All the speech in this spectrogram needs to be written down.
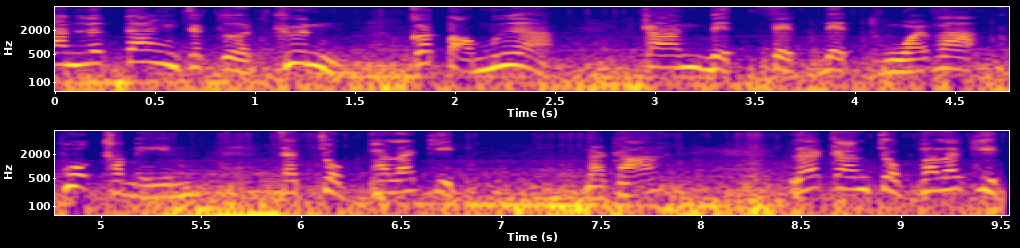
การเลือกตั้งจะเกิดขึ้นก็ต่อเมื่อ การเบ็ดเสร็จเด็ดหัวพระพวกเขมรจะจบภารกิจนะคะ และการจบภารกิจ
